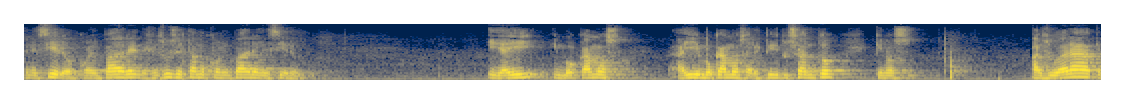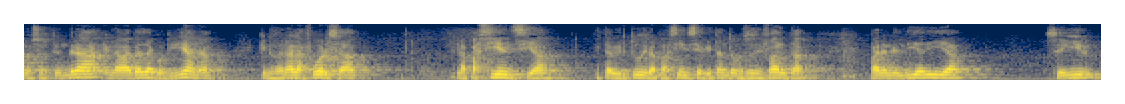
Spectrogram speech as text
en el cielo, con el Padre, de Jesús estamos con el Padre en el cielo. Y de ahí invocamos, ahí invocamos al Espíritu Santo que nos ayudará, que nos sostendrá en la batalla cotidiana, que nos dará la fuerza, la paciencia, esta virtud de la paciencia que tanto nos hace falta, para en el día a día seguir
